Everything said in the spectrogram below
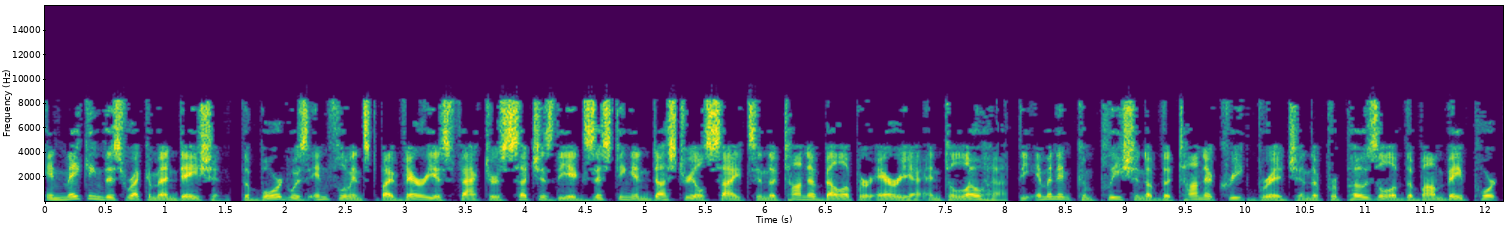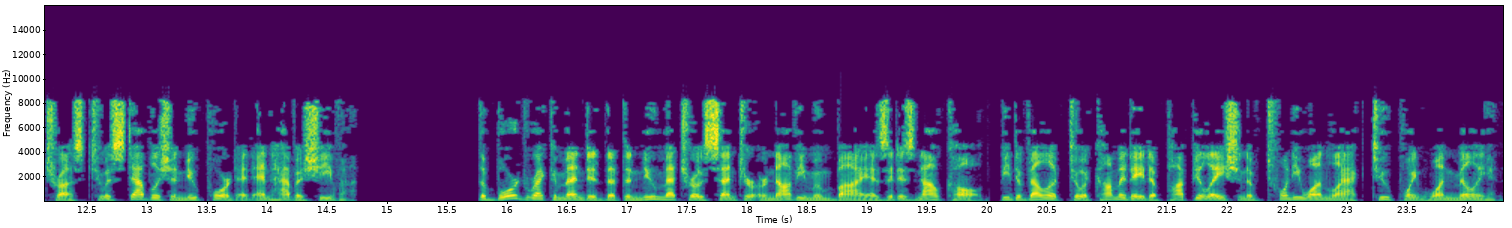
In making this recommendation, the board was influenced by various factors such as the existing industrial sites in the Tana Belapur area and Taloja, the imminent completion of the Tana Creek Bridge and the proposal of the Bombay Port Trust to establish a new port at Nhava Sheva. The board recommended that the new metro centre or Navi Mumbai as it is now called, be developed to accommodate a population of 21 lakh 2.1 million.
